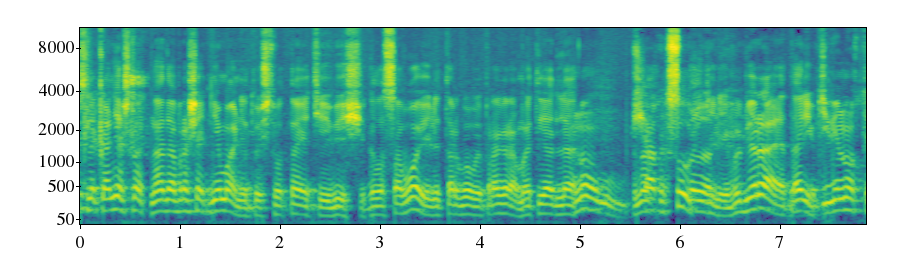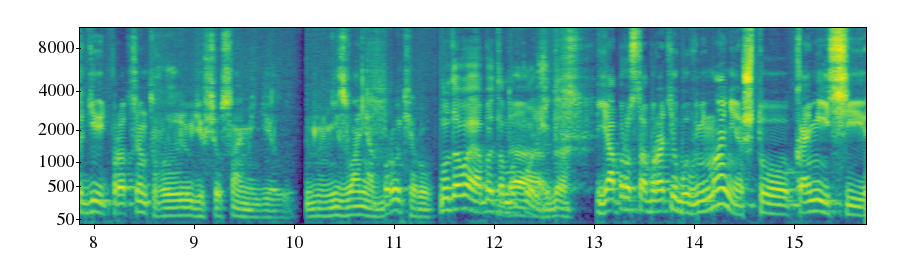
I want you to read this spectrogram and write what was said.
смысле, конечно, надо обращать внимание, то есть вот на эти вещи, голосовой или торговые программы. Это я для Ну, наших сейчас, слушателей, выбирая тариф. 99% уже люди все сами делают. Ну, Не звонят брокеру. Ну давай об этом Да. позже, да. Я просто обратил бы внимание, что комиссии,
